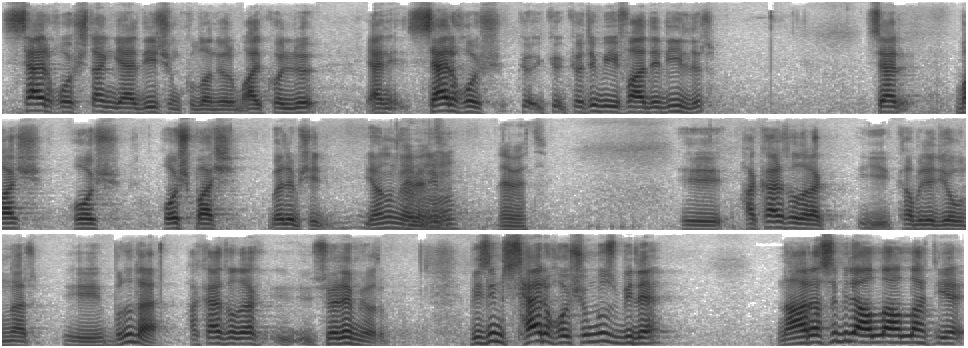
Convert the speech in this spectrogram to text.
serhoştan geldiği için kullanıyorum. Alkollü yani serhoş kö- kö- kötü bir ifade değildir. Ser baş, hoş, hoş baş böyle bir şey. Yanılmıyorum değil mi? Evet. Ee, hakaret olarak e, kabul ediyor bunlar. Ee, bunu da hakaret olarak e, söylemiyorum. Bizim serhoşumuz bile narası bile Allah Allah diye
